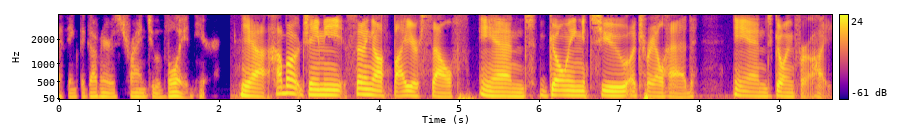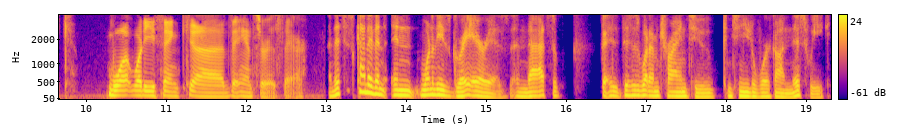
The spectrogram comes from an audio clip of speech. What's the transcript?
I think the governor is trying to avoid here. Yeah. How about Jamie setting off by yourself and going to a trailhead and going for a hike? What What do you think uh, the answer is there? And this is kind of in, in one of these gray areas, and that's this is what I'm trying to continue to work on this week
